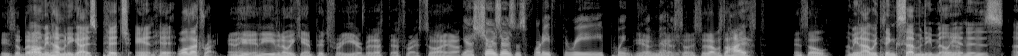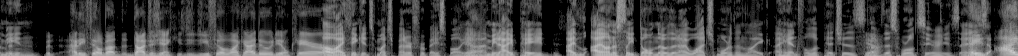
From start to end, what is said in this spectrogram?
he's so. But well, I I'm- mean, how many guys pitch and hit? well, that's right. And he and he even though he can't pitch for a year, but that's that's right. So I. Uh, Yeah, Scherzer's was 43.3 yeah, million. yeah. So so that was the highest. And so, I mean, I would think seventy million is. I mean, but how do you feel about the Dodgers Yankees? Do you feel like I do, or do you don't care? oh, I think it's much better for baseball. Yeah. Yeah. I mean, I paid. I I honestly don't know that I watched more than like a handful of pitches Yeah. of this World Series. And, Hayes, I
